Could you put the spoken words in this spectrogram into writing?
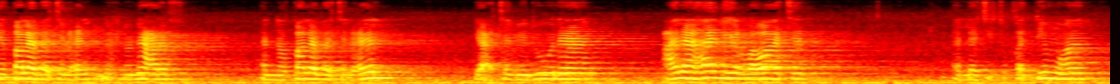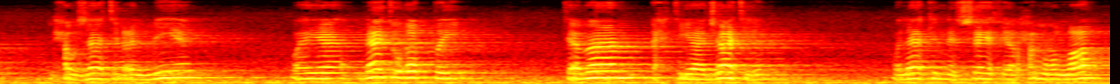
لطلبة العلم. نحن نعرف أن طلبة العلم يعتمدون على هذه الرواتب التي تقدمها الحوزات العلمية وهي لا تغطي تمام احتياجاتهم. ولكن الشيخ يرحمه الله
